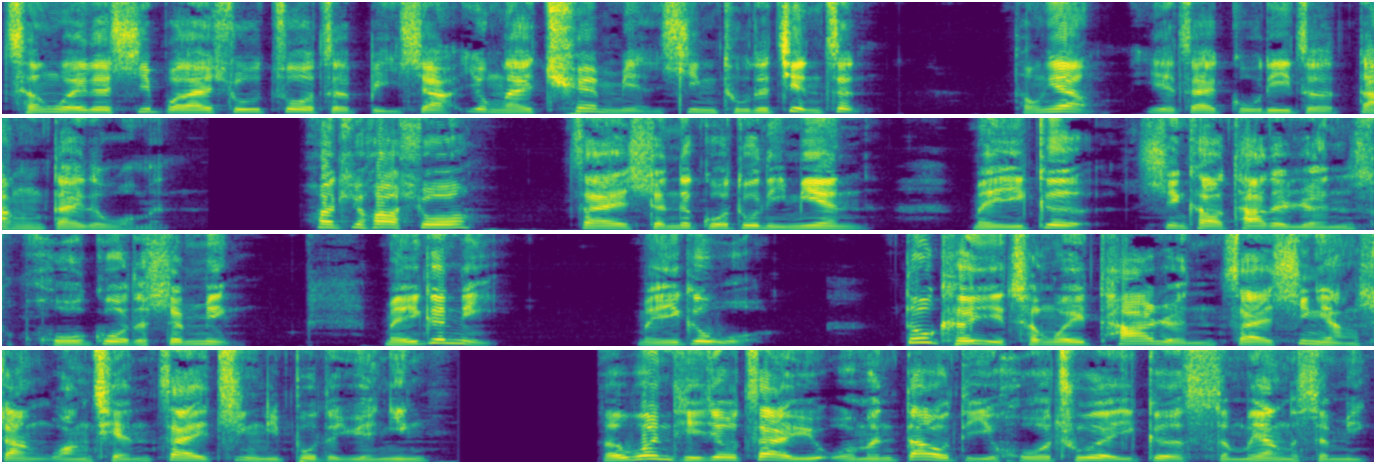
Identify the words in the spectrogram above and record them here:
成为了希伯来书作者笔下用来劝勉信徒的见证，同样也在鼓励着当代的我们。换句话说，在神的国度里面，每一个信靠他的人活过的生命，每一个你，每一个我。都可以成为他人在信仰上往前再进一步的原因，而问题就在于我们到底活出了一个什么样的生命？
